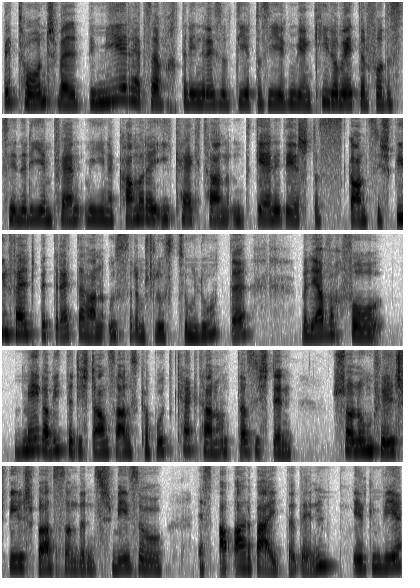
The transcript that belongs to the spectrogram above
betonst, weil bei mir hat es einfach darin resultiert, dass ich irgendwie einen Kilometer von der Szenerie entfernt mich in eine Kamera eingehackt habe und gerne nicht erst das ganze Spielfeld betreten habe, außer am Schluss zum Looten, weil ich einfach von mega weiter Distanz alles kaputt gehackt habe. Und das ist dann schon um viel Spielspaß, sondern es ist mehr so ein Abarbeiten dann irgendwie.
